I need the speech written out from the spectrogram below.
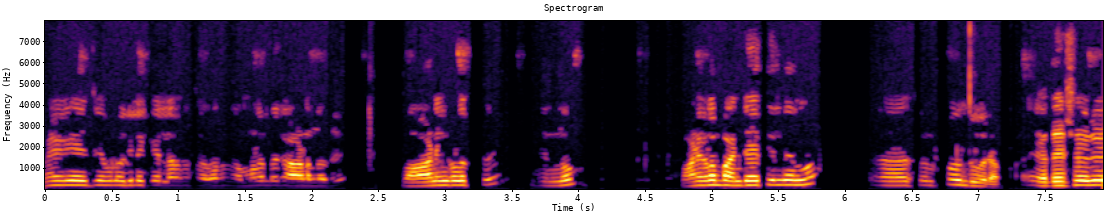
മേഘേജ് വ്ളോഗിലേക്ക് എല്ലാവർക്കും സ്വാഗതം നമ്മളിന്ന് കാണുന്നത് വാണിംകുളത്ത് നിന്നും വാണിംകുളം പഞ്ചായത്തിൽ നിന്നും സ്വല്പം ദൂരം. ഏകദേശം ഒരു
